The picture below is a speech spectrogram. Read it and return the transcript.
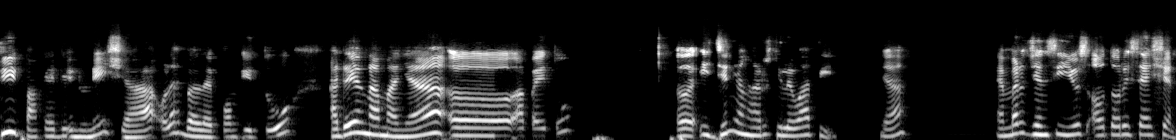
dipakai di Indonesia oleh Balai POM itu ada yang namanya eh, apa itu eh, izin yang harus dilewati, ya. Emergency Use Authorization.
